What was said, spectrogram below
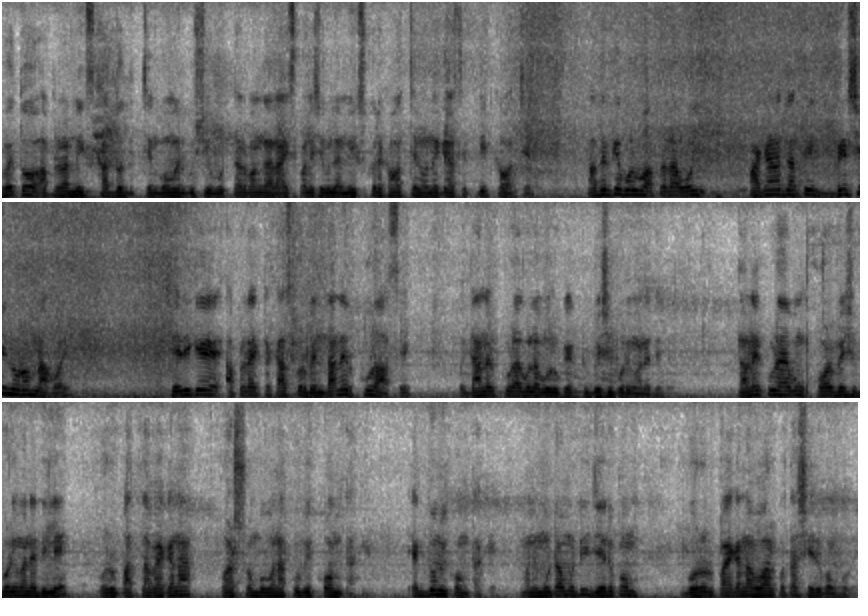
হয়তো আপনারা মিক্স খাদ্য দিচ্ছেন, গমের ভুসি ভুট্টার বাঙ্গা রাইস পালিশ এগুলো মিক্স করে খাওয়াচ্ছেন, অনেকে আছে পিট খাওয়াচ্ছেন। তাদেরকে বলব আপনারা ওই পায়খানা যাতে বেশি নরম না হয়, সেদিকে আপনারা একটা কাজ করবেন, দানের কুড়া আছে, ওই দানের কুড়াগুলো গরুকে একটু বেশি পরিমাণে দেবেন। দানের কুড়া এবং খড় বেশি পরিমাণে দিলে গরুর পাতলা পায়খানা হওয়ার সম্ভাবনা খুবই কম থাকে, একদমই কম থাকে। মানে মোটামুটি যেরকম গরুর পায়খানা হওয়ার কথা সেরকম হবে।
